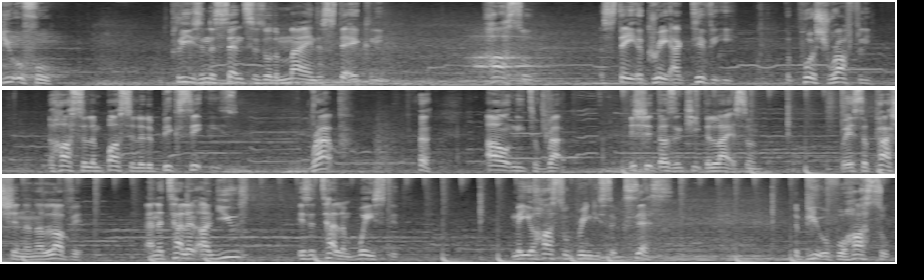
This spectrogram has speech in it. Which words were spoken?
Beautiful. Pleasing the senses or the mind aesthetically. Hustle. A state of great activity. The push roughly. The hustle and bustle of the big cities. Rap? I don't need to rap. This shit doesn't keep the lights on. But it's a passion and I love it. And a talent unused is a talent wasted. May your hustle bring you success. The beautiful hustle.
